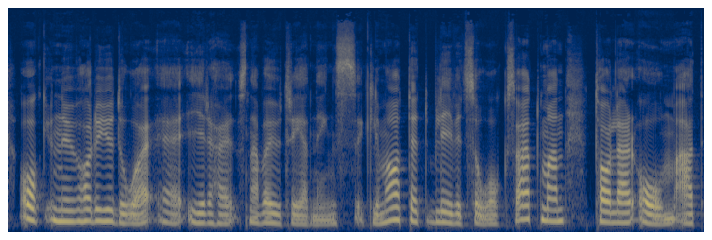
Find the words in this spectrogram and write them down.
Och nu har det ju då eh, i det här snabba utredningsklimatet blivit så också att man talar om att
